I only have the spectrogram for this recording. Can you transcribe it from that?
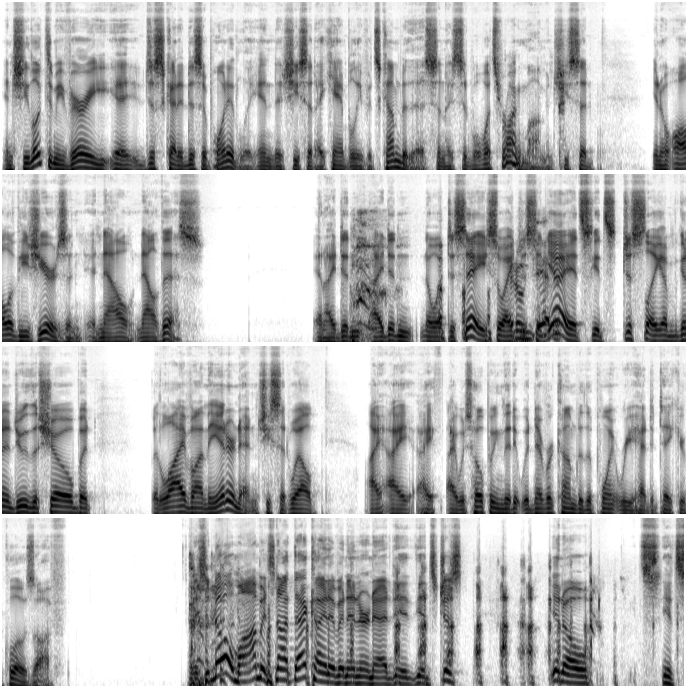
And she looked at me very, uh, just kind of disappointedly, and she said, "I can't believe it's come to this." And I said, "Well, what's wrong, mom?" And she said, "You know, all of these years, and, and now now this." and I didn't I didn't know what to say, so I, don't just said, get "Yeah, it's it's just like I'm going to do the show, but but live on the internet." And she said, "Well, I I I, I was hoping that it would never come to the point where you had to take your clothes off." I said, "No, mom, it's not that kind of an internet. It, it's just, you know, it's it's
